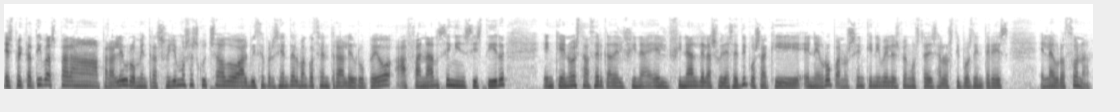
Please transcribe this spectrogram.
Expectativas para, el euro. Mientras hoy hemos escuchado al vicepresidente del Banco Central Europeo afanar sin insistir en que no está cerca del el final de las subidas de tipos aquí en Europa. No sé en qué niveles ven ustedes a los tipos de interés en la eurozona.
